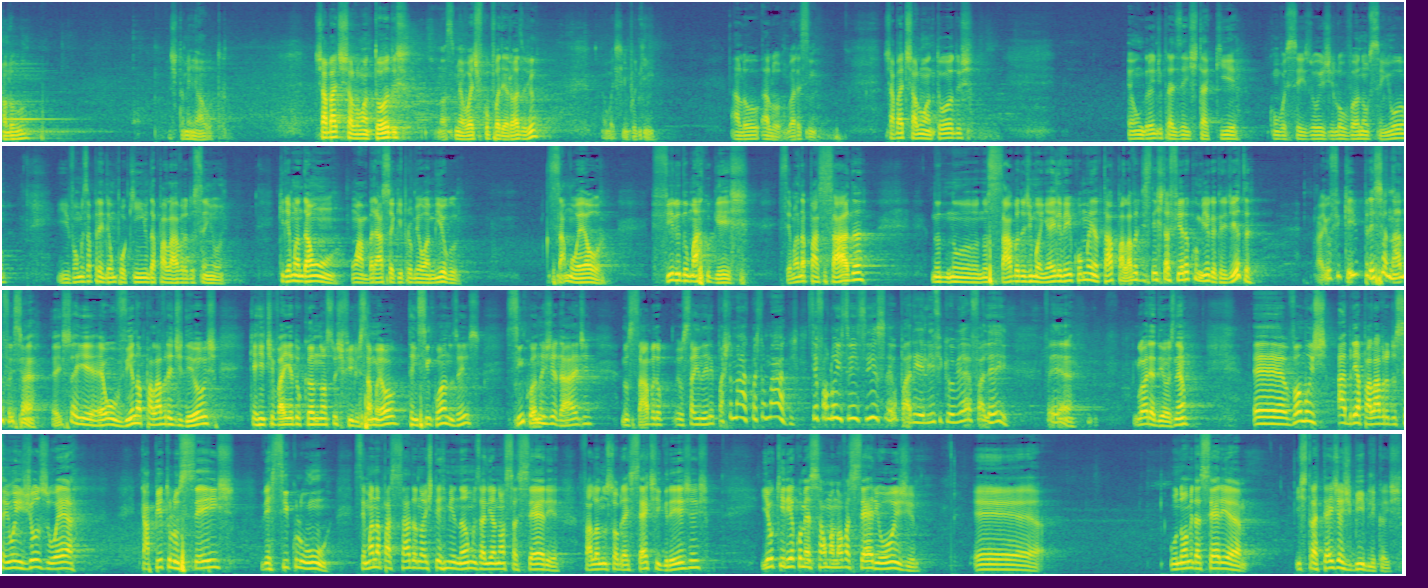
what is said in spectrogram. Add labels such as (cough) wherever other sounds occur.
Alô? Acho que também é alto. Shabbat Shalom a todos. Nossa, minha voz ficou poderosa, viu? Baixar um pouquinho. Alô, alô, agora sim. Shabbat Shalom a todos. É um grande prazer estar aqui com vocês hoje, louvando ao Senhor. E vamos aprender um pouquinho da palavra do Senhor. Queria mandar um, um abraço aqui para o meu amigo Samuel, filho do Marco Gueixe. Semana passada, no, no, no, sábado de manhã, ele veio comentar a palavra de sexta-feira comigo, acredita? Aí eu fiquei impressionado, falei assim, é, é isso aí, é ouvindo a palavra de Deus que a gente vai educando nossos filhos. Samuel tem cinco anos, é isso? Cinco anos de idade. No sábado eu, eu saí nele, pastor Marcos, pastor Marcos, você falou isso, isso, isso. Aí eu parei ali, fiquei ouvindo, é, falei. falei é, glória a Deus, né? É, vamos abrir a palavra do Senhor em Josué, capítulo 6, versículo 1. Semana passada nós terminamos ali a nossa série falando sobre as sete igrejas. E eu queria começar uma nova série hoje. É... O nome da série é Estratégias Bíblicas.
